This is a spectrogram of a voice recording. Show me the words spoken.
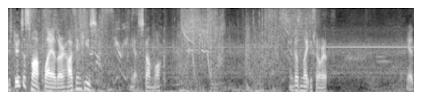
This dude's a smart player though. I think he's... Yeah, stun lock. It doesn't let you throw it. Yeah.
